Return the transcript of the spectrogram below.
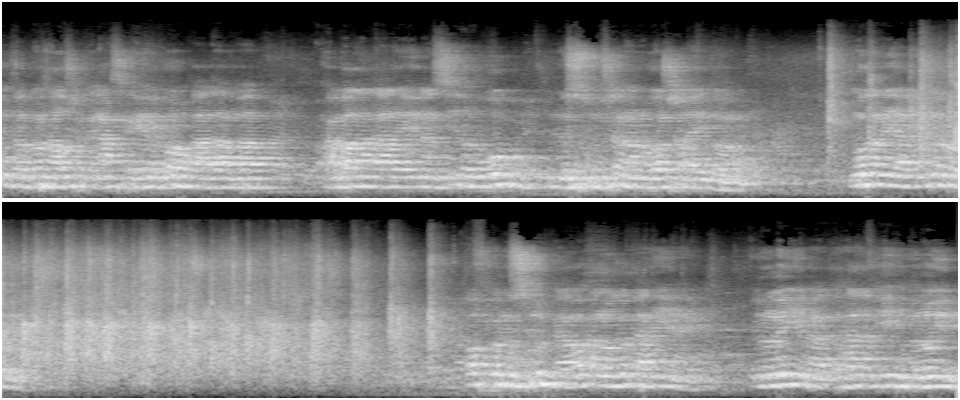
u dalban hawsha ganacsiga inay kor qaadaanba waxaan balan qaadaya inaan sida ugu mas'uulsan aan uga shaqayn doono mudan ayaa marooy qofka mas'uulka waxaa looga baahan yahay inuu la yimaado hadaf iyo himilooyin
